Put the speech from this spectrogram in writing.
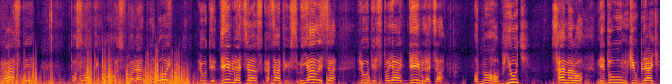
красти, послати когось вперед на бой. Люди дивляться, з кацапів сміялися, люди стоять, дивляться, одного б'ють. Семеро недоумків, блядь,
